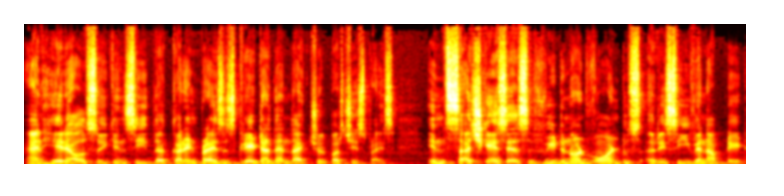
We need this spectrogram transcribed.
And here also you can see the current price is greater than the actual purchase price. In such cases we do not want to receive an update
